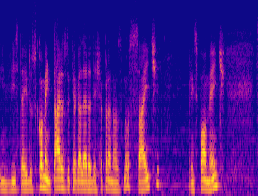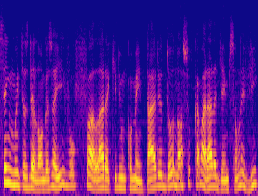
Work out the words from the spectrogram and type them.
em vista aí dos comentários do que a galera deixa para nós no site, principalmente. Sem muitas delongas aí, vou falar aqui de um comentário do nosso camarada Jameson Levy.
